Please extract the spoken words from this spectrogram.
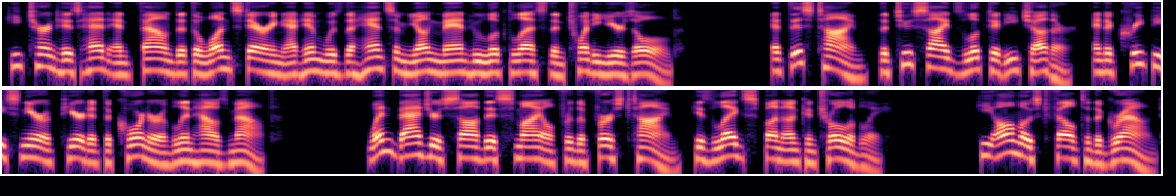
he turned his head and found that the one staring at him was the handsome young man who looked less than 20 years old. At this time, the two sides looked at each other, and a creepy sneer appeared at the corner of Lin Hao's mouth. When Badgers saw this smile for the first time, his legs spun uncontrollably. He almost fell to the ground.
